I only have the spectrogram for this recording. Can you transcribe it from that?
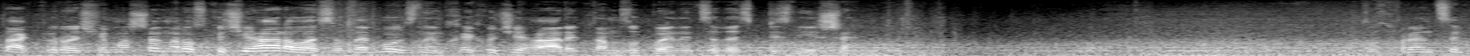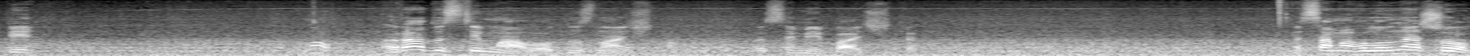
так, коротше, машина розкочегарилася, дай Бог з ним, хай кочегарить, там зупиниться десь пізніше. Тут, в принципі, ну, радості мало, однозначно. Ви самі бачите. Саме головне, що,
